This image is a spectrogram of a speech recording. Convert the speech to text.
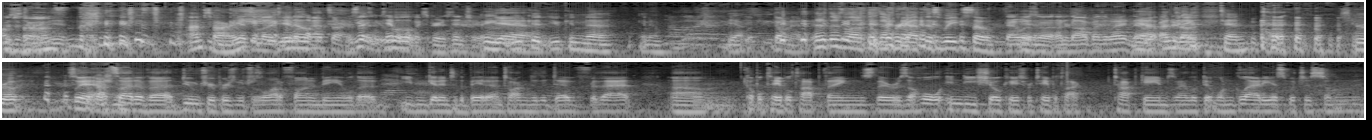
I'm Mr. sorry. Johns? I'm sorry. You had some, uh, you know, tabletop- that's all right. you had some well, experience, didn't I you? mean, Yeah. you could, you can, uh, you know, yeah. Don't edit. There, there's a lot of things I forgot this week, so That was yeah. uh, underdog, by the way. No, yeah, we're about to underdog ten. Screw up. So yeah, outside of uh, Doom Troopers, which was a lot of fun, and being able to even get into the beta and talking to the dev for that, um, a couple tabletop things. There was a whole indie showcase for tabletop top games, and I looked at one Gladius, which is some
